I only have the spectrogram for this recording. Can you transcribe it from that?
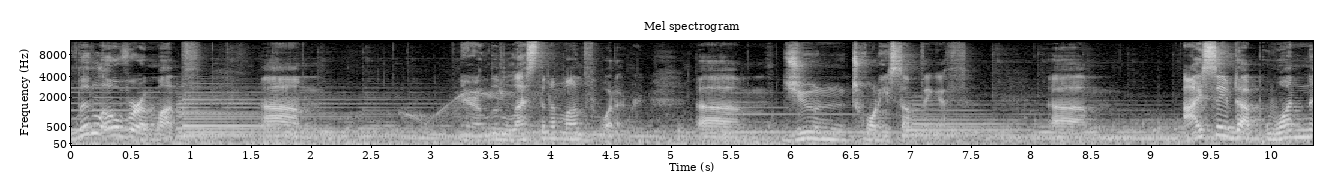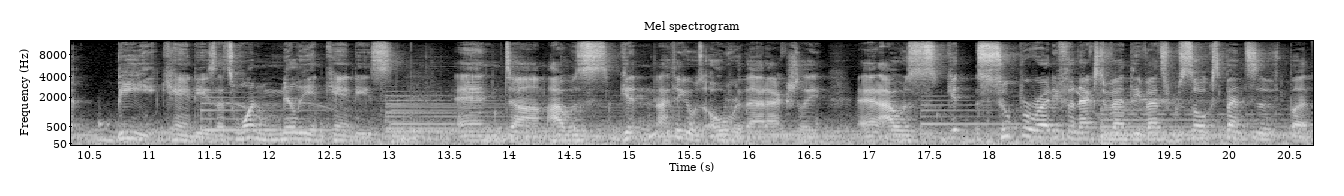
little over a month. Um, know, a little less than a month, whatever. Um, June 20 somethingth. Um, I saved up one B candies. That's one million candies. And um, I was getting, I think it was over that actually. And I was getting super ready for the next event. The events were so expensive, but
